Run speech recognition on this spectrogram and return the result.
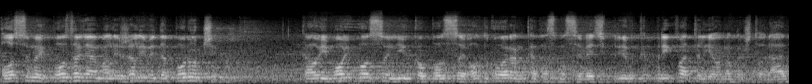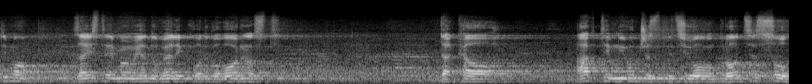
Posebno ih pozdravljam, ali želim i da poručim kao i moj posao i njihov posao je odgovoran kada smo se već prihvatili onoga što radimo. Zaista imamo jednu veliku odgovornost da kao aktivni učestnici u ovom procesu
